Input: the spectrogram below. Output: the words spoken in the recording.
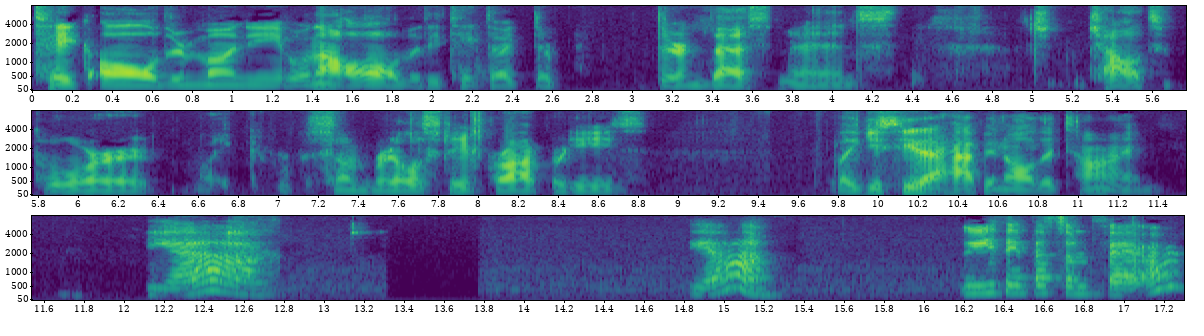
take all their money. Well, not all, but they take like their their investments, ch- child support, like some real estate properties, like you see that happen all the time. Yeah. Yeah. Do you think that's unfair?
